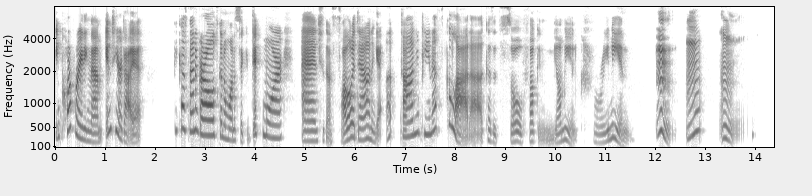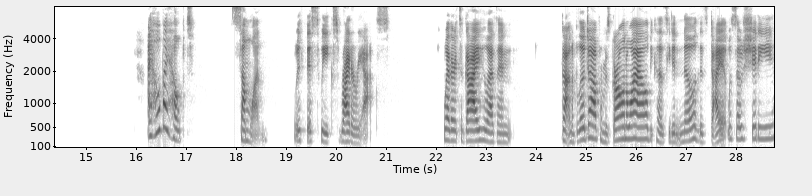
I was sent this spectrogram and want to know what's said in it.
incorporating them into your diet because then a girl is going to want to suck your dick more and she's going to swallow it down and get hooked on your penis colada because it's so fucking yummy and creamy and mm, mm, mm. I hope I helped someone with this week's Ryder Reacts. Whether it's a guy who hasn't gotten a blowjob from his girl in a while because he didn't know that his diet was so shitty,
